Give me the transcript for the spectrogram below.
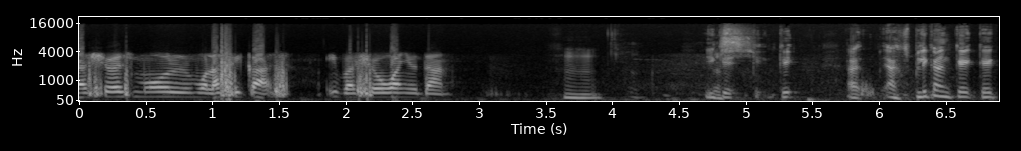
això és molt, molt eficaç i per això guanyo tant. Uh -huh. I que, que, que, explica'm que, que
